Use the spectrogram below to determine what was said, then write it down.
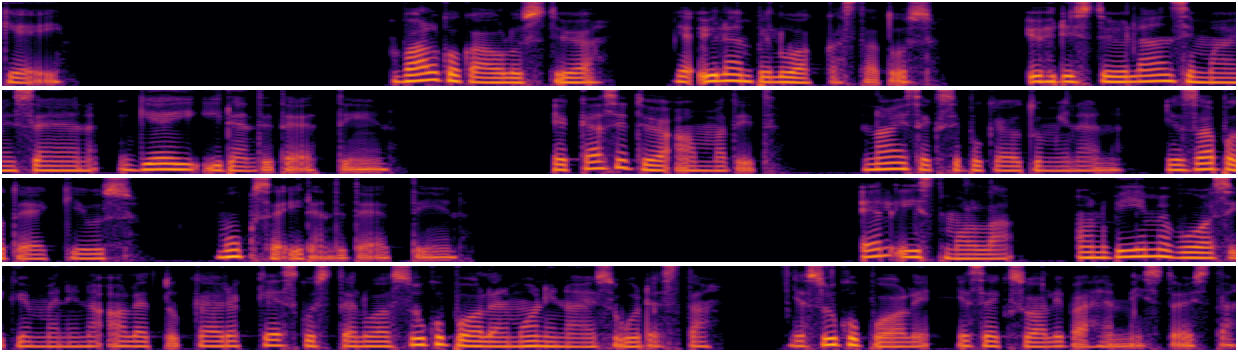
gay. Valkokaulustyö ja ylempi luokkastatus yhdistyy länsimaiseen gay-identiteettiin, ja käsityöammatit, naiseksi pukeutuminen ja sapoteekkius mukse-identiteettiin. El Istmolla on viime vuosikymmeninä alettu käydä keskustelua sukupuolen moninaisuudesta ja sukupuoli- ja seksuaalivähemmistöistä.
